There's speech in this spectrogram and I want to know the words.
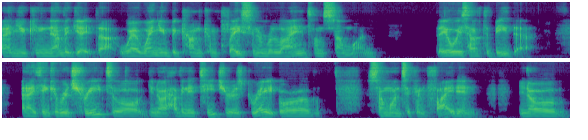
And you can navigate that. Where when you become complacent and reliant on someone, they always have to be there and I think a retreat or you know having a teacher is great or someone to confide in, you know.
